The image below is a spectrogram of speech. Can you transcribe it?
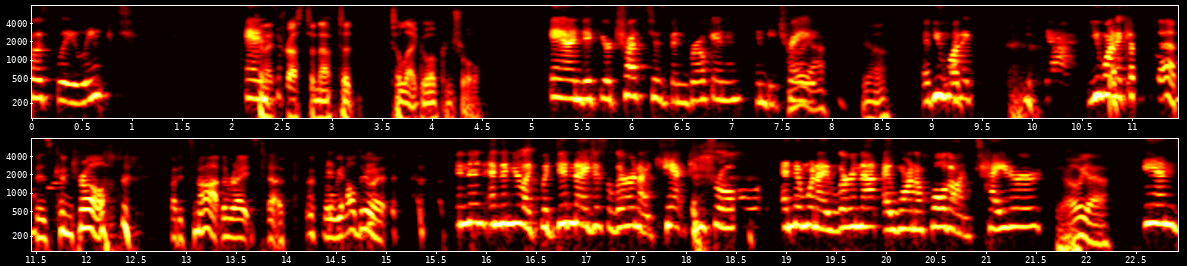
closely linked and can i so- trust enough to to let go of control and if your trust has been broken and Oh, betrayed yeah. yeah It's you like want to yeah you want to first step is control, but it's not the right step. But we all do it. and then and then you're like but didn't i just learn i can't control and then when i learn that i want to hold on tighter Oh yeah. and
